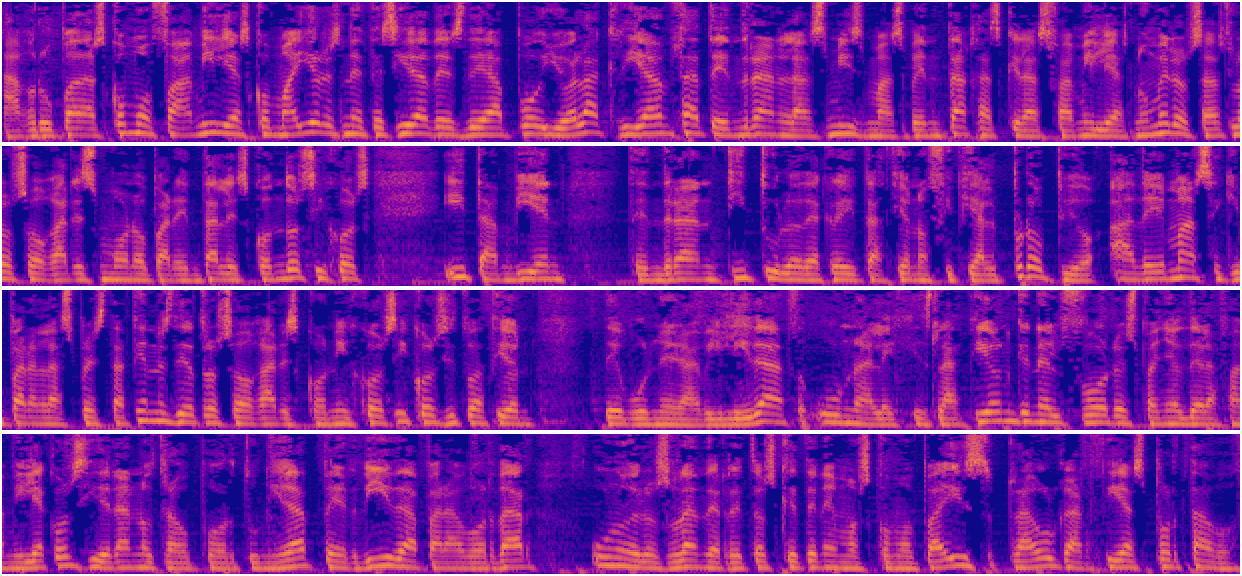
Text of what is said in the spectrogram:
Agrupadas como familias con mayores necesidades de apoyo a la crianza tendrán las mismas ventajas que las familias numerosas, los hogares monoparentales con dos hijos y también tendrán título de acreditación oficial propio. Además, equiparan las prestaciones de otros hogares con hijos y con situación de vulnerabilidad. Una legislación que en el Foro Español de la Familia consideran otra oportunidad perdida para abordar uno de los grandes retos que tenemos como país. Raúl García portavoz.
